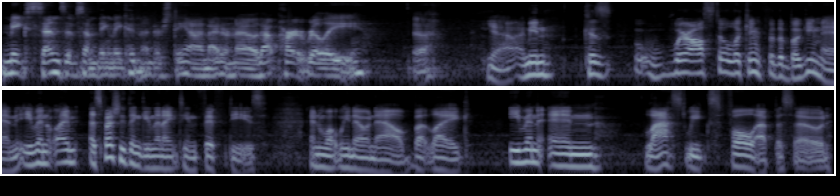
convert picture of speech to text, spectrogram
make sense of something they couldn't understand. I don't know. That part really ugh. Yeah, I mean, because we're all still looking for the boogeyman, even I'm especially thinking the 1950s and what we know now. But like, even in last week's full episode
